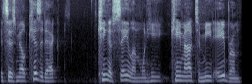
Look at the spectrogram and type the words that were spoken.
it says Melchizedek, king of Salem, when he came out to meet Abram,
